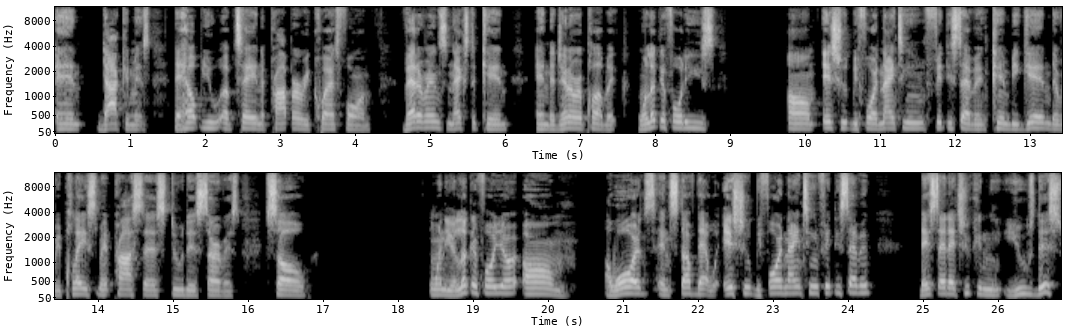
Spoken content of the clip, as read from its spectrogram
and documents that help you obtain the proper request form. Veterans, next of kin, and the general public, when looking for these um, issued before 1957, can begin the replacement process through this service. So, when you're looking for your um awards and stuff that were issued before 1957, they say that you can use this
